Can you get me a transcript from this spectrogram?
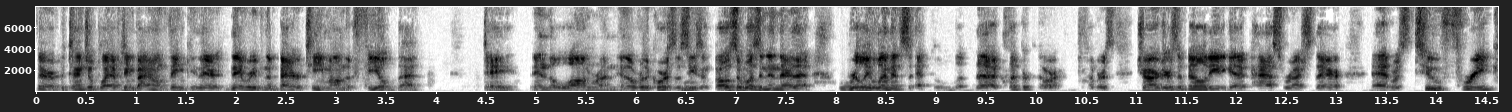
they're a potential playoff team but i don't think they're they were even the better team on the field that day in the long run and over the course of the season. Bosa wasn't in there. That really limits the Clipper or Clippers Chargers' ability to get a pass rush there. It was two freak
